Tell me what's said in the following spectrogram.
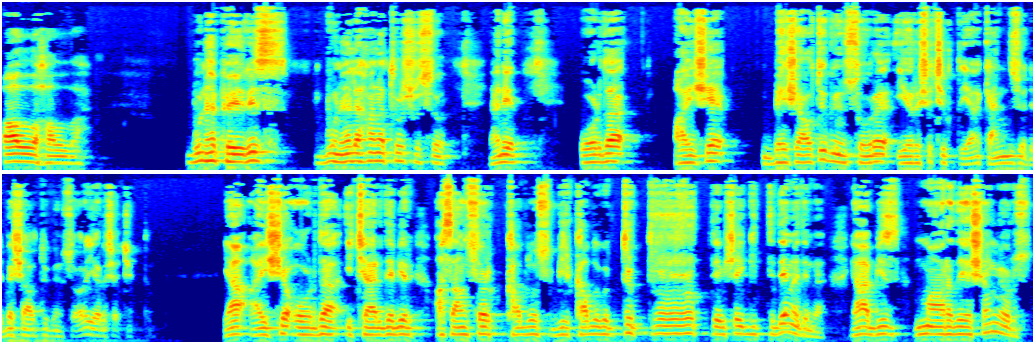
Allah Allah. Bu ne peyriz, bu ne lahana turşusu. Yani orada Ayşe 5-6 gün sonra yarışa çıktı ya. Kendi söyledi 5-6 gün sonra yarışa çıktı. Ya Ayşe orada içeride bir asansör kablosu, bir kablo tırt tırt diye bir şey gitti demedi mi? Ya biz mağarada yaşamıyoruz.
